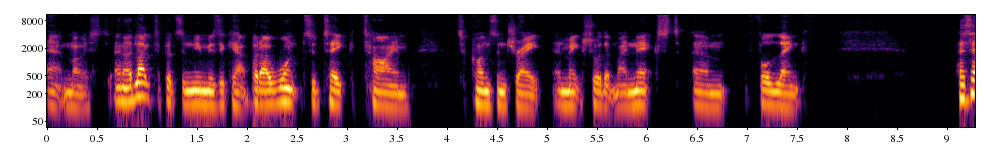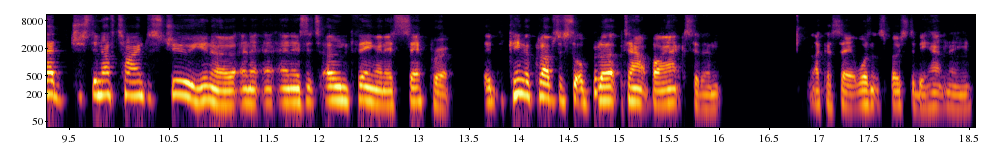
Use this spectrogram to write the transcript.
at most. And i'd like to put some new music out but i want to take time to concentrate and make sure that my next um, full length has had just enough time to stew you know and, and is its own thing and is separate. It, king of clubs was sort of blurped out by accident. Like i say it wasn't supposed to be happening.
